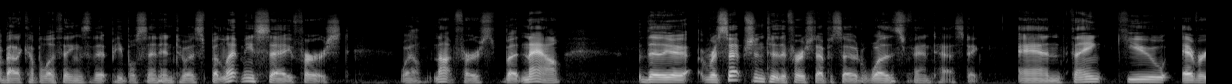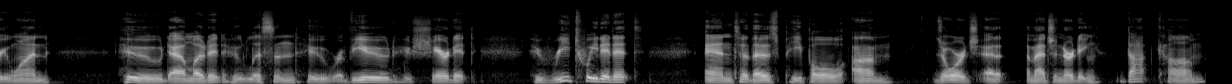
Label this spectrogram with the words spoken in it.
about a couple of things that people sent in to us. But let me say first, well, not first, but now, the reception to the first episode was fantastic. And thank you, everyone who downloaded, who listened, who reviewed, who shared it, who retweeted it. And to those people, um, George at imagineerding.com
